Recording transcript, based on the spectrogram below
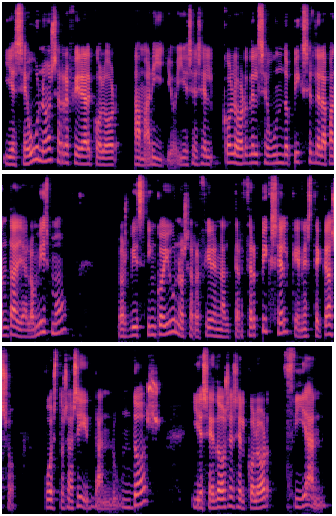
Y ese 1 se refiere al color amarillo. Y ese es el color del segundo píxel de la pantalla. Lo mismo, los bits 5 y 1 se refieren al tercer píxel, que en este caso, puestos así, dan un 2. Y ese 2 es el color cian.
